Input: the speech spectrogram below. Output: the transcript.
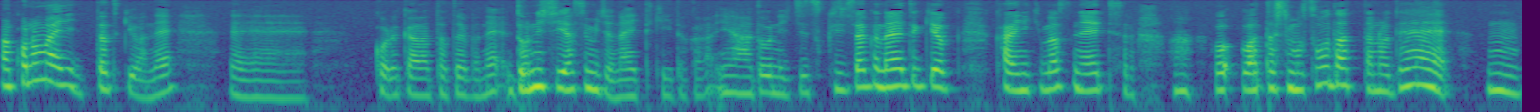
まあ、この前行った時はね、えー、これから例えばね土日休みじゃないって聞いたから「いや土日作りたくない時は買いに来ますね」って言ったら「私もそうだったので、うん、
